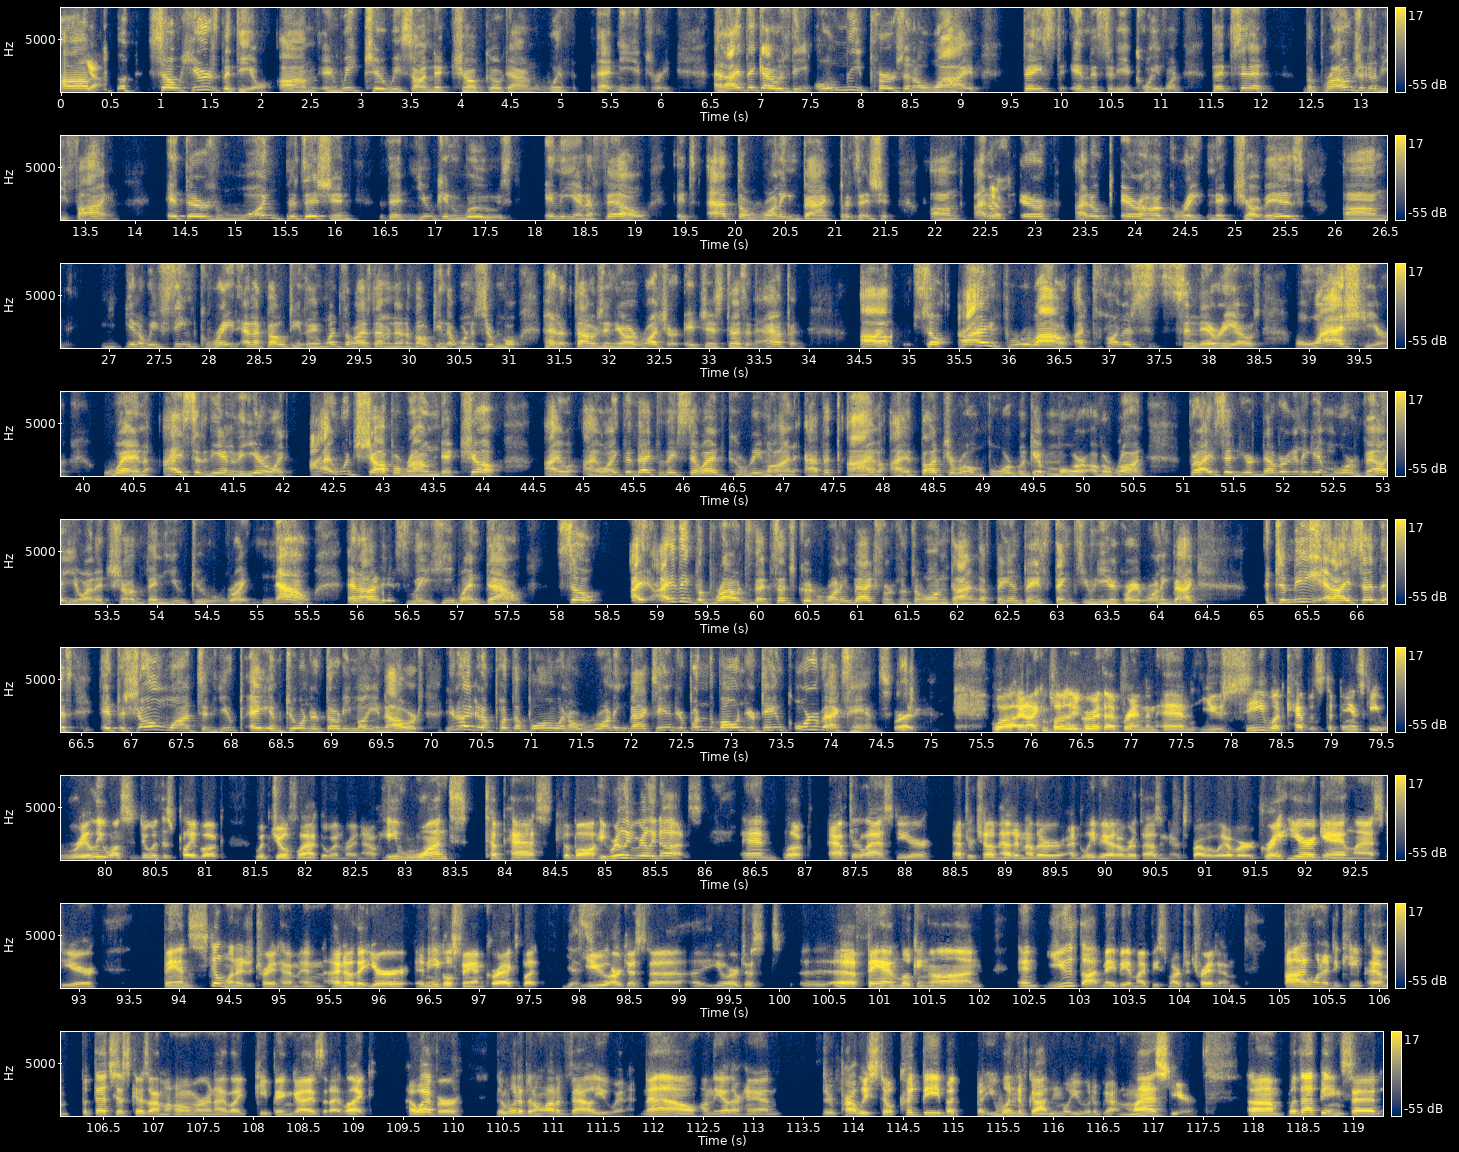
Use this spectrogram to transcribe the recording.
Um, yeah. So here's the deal. Um, in week two, we saw Nick Chubb go down with that knee injury, and I think I was the only person alive based in the city of Cleveland that said the Browns are going to be fine. If there's one position that you can lose in the NFL, it's at the running back position. Um, I don't yep. care. I don't care how great Nick Chubb is. Um, you know, we've seen great NFL teams. I mean, when's the last time an NFL team that won a Super Bowl had a thousand yard rusher? It just doesn't happen. Right. Um, so I threw out a ton of scenarios last year when I said at the end of the year, like I would shop around Nick Chubb. I I like the fact that they still had Kareem on at the time. I thought Jerome Ford would get more of a run, but I said you're never going to get more value on a Chubb than you do right now. And right. obviously he went down. So I, I think the Browns have had such good running backs for such a long time. The fan base thinks you need a great running back to me, and I said this, if Deshaun Watson, you pay him $230 million, you're not going to put the ball in a running back's hand. You're putting the ball in your damn quarterback's hands. Right. Well, and I completely agree with that, Brandon. And you see what Kevin Stefanski really wants to do with his playbook with Joe Flacco in right now. He wants to pass the ball. He really, really does. And look, after last year, after Chubb had another, I believe he had over a thousand yards, probably over a great year again last year fans still wanted to trade him. And I know that you're an Eagles fan, correct? But yes. you are just a you are just a fan looking on, and you thought maybe it might be smart to trade him. I wanted to keep him, but that's just because I'm a homer and I like keeping guys that I like. However, there would have been a lot of value in it. Now, on the other hand, there probably still could be, but but you wouldn't have gotten what you would have gotten last year. Um, with that being said,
